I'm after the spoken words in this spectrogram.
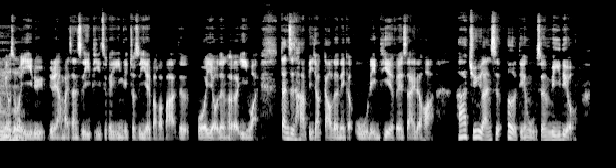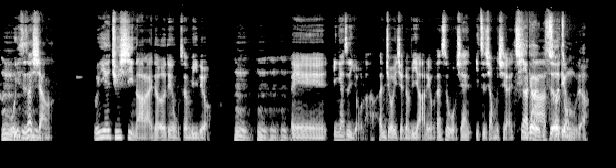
没有什么疑虑，有两百三十一匹，这个应该就是 EA 八八八，就不会有任何意外。但是它比较高的那个五菱 TFSI 的话，它居然是二点五升 V 六，嗯，我一直在想，嗯，VAG 系哪来的二点五升 V 六？嗯嗯嗯嗯，诶、欸，应该是有啦，很久以前的 VR 六，但是我现在一直想不起来其他六也不是二点五的，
